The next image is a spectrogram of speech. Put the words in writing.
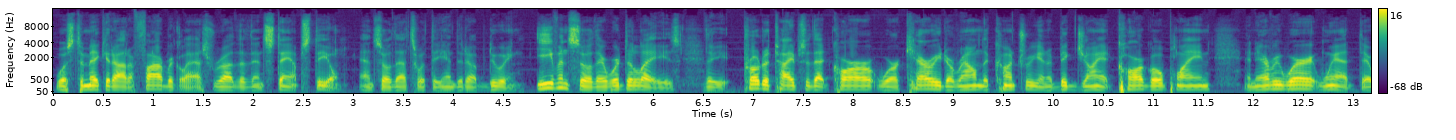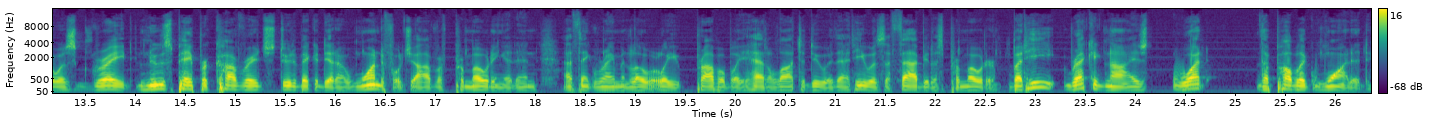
was to make it out of fiberglass rather than stamped steel. And so that's what they ended up doing. Even so, there were delays. The prototypes of that car were carried around the country in a big giant cargo plane, and everywhere it went, there was great newspaper coverage. Studebaker did a wonderful job of promoting it, and I think Raymond Loewy probably had a lot to do with that. He was a fabulous promoter. But he recognized what the public wanted,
